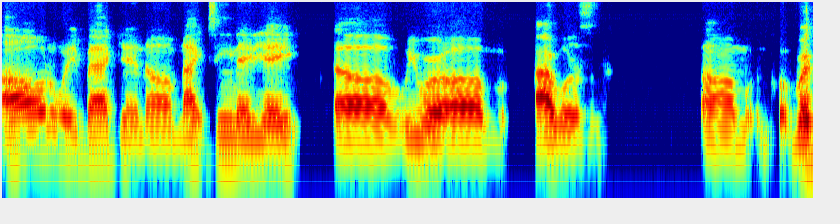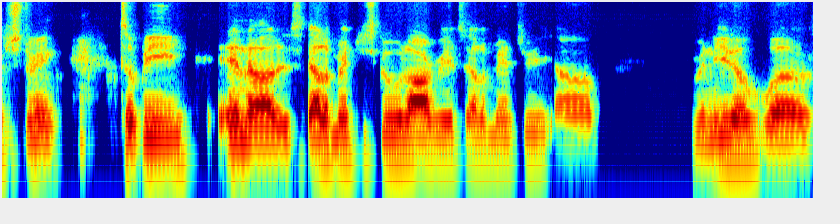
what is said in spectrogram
all the way back in um, 1988. Uh, we were um, I was um, registering to be in uh, this elementary school, Law Ridge Elementary. Um, Renita was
